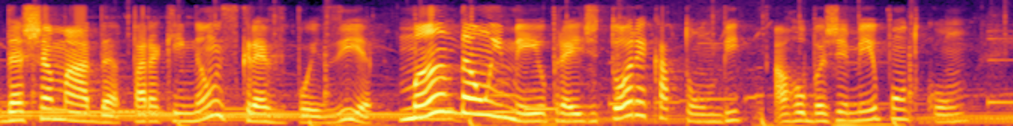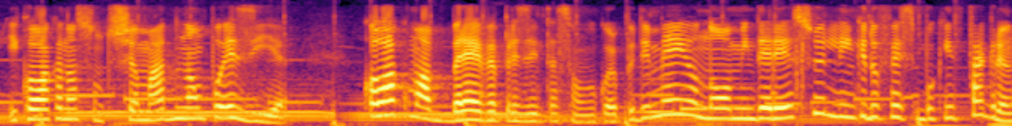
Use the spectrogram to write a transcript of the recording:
da chamada para quem não escreve poesia, manda um e-mail para editorecatombe@gmail.com e coloca no assunto chamado não poesia. Coloca uma breve apresentação no corpo do e-mail, nome, endereço e link do Facebook e Instagram.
